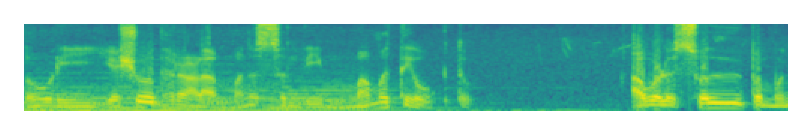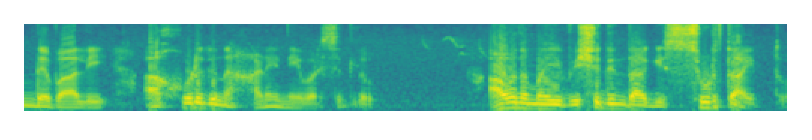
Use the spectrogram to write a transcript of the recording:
ನೋಡಿ ಯಶೋಧರಾಳ ಮನಸ್ಸಲ್ಲಿ ಮಮತೆ ಉಕ್ತು ಅವಳು ಸ್ವಲ್ಪ ಮುಂದೆ ಬಾಲಿ ಆ ಹುಡುಗನ ಹಣೆ ನೇವರಿಸಿದ್ಲು. ಅವನ ಮೈ ವಿಷದಿಂದಾಗಿ ಸುಡ್ತಾ ಇತ್ತು.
